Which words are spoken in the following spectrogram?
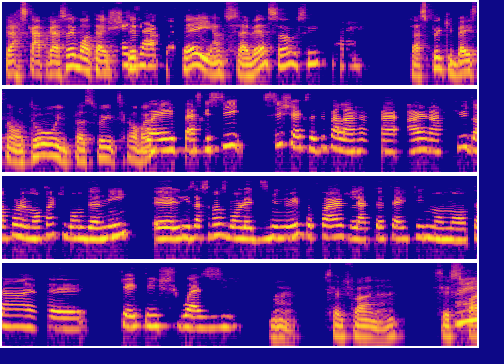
parce qu'après ça, ils vont t'ajuster ta paye. Hein, tu savais ça aussi? Oui. Ça se peut qu'ils baissent ton taux, ils peuvent, tu comprends? Oui, parce que si, si je suis acceptée par la RRQ, dans le fond, le montant qu'ils vont me donner, euh, les assurances vont le diminuer pour faire la totalité de mon montant euh, qui a été choisi. Oui, c'est le fun, hein? C'est super.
